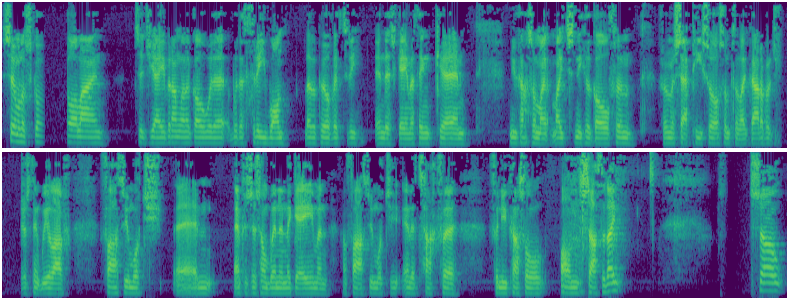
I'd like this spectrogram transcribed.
similar scoreline to Jay, but I'm going to go with a with a three-one Liverpool victory in this game. I think um, Newcastle might might sneak a goal from from a set piece or something like that. But I just think we'll have far too much um, emphasis on winning the game and, and far too much in attack for for Newcastle on Saturday. So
